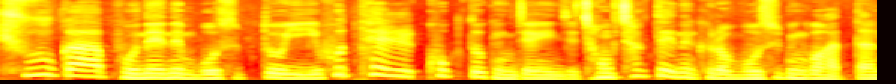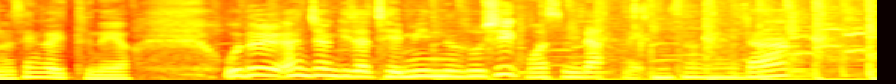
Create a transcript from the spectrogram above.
휴가 보내는 모습도 이 호텔 콕도 굉장히 이제 정착되는 그런 모습인 것 같다는 생각이 드네요. 오늘 한지영 기자 재미있는 소식 고맙습니다. 네. 감사합니다.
